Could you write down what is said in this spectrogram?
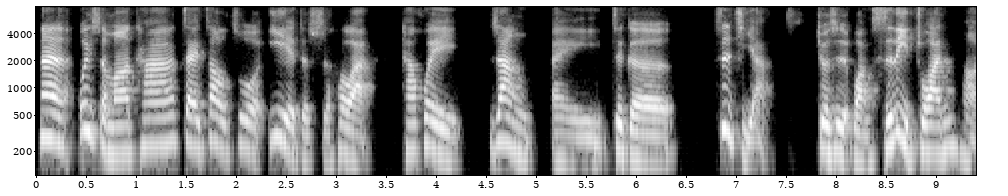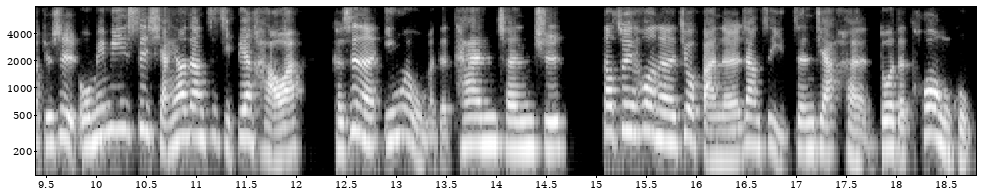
那为什么他在造作业的时候啊，他会让哎这个自己啊，就是往死里钻啊？就是我明明是想要让自己变好啊，可是呢，因为我们的贪嗔痴，到最后呢，就反而让自己增加很多的痛苦。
